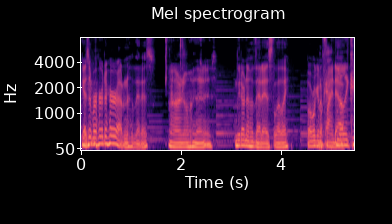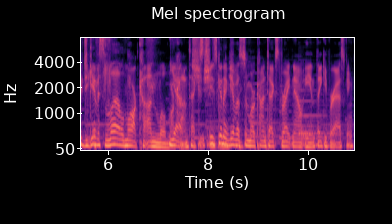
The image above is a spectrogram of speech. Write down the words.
guys Mm-hmm. ever heard of her? I don't know who that is. I don't know who that is. We don't know who that is, Lily, but we're gonna Okay. find out. Lily, could you give us a little more, con- a little more yeah, context? sh- she's gonna give us some more context right now, Ian. Thank you for asking.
